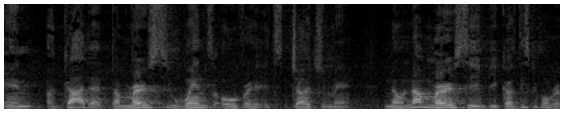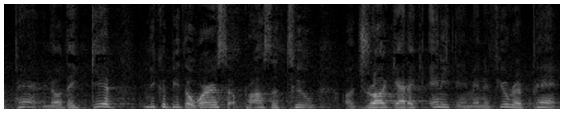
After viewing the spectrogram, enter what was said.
and a God that the mercy wins over its judgment. No, not mercy because these people repent. You know, they give. You could be the worst, a prostitute, a drug addict, anything, man. If you repent,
